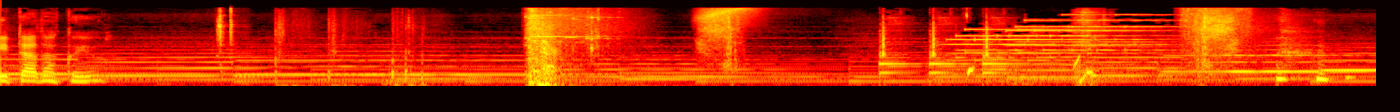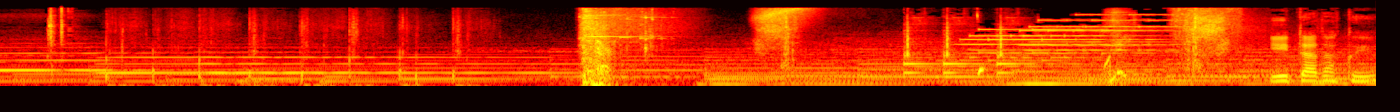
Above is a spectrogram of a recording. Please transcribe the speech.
いただくよ。いただくよ。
